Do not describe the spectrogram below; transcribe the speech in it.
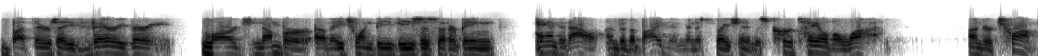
but there's a very, very large number of H 1B visas that are being handed out under the Biden administration. It was curtailed a lot under Trump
